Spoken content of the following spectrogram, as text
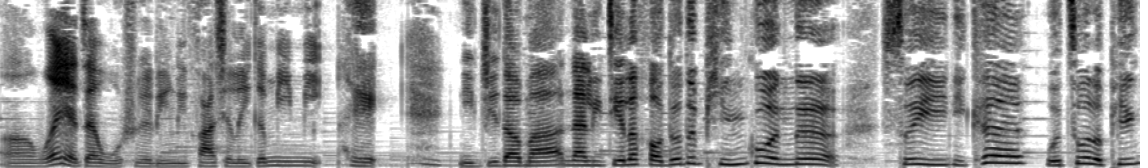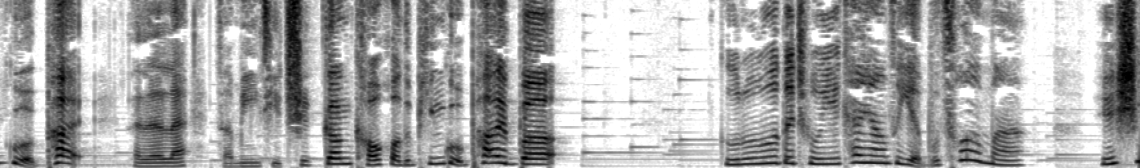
呃，我也在午睡林里发现了一个秘密，嘿，你知道吗？那里结了好多的苹果呢，所以你看，我做了苹果派。来来来，咱们一起吃刚烤好的苹果派吧。咕噜噜的厨艺看样子也不错嘛。于是，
